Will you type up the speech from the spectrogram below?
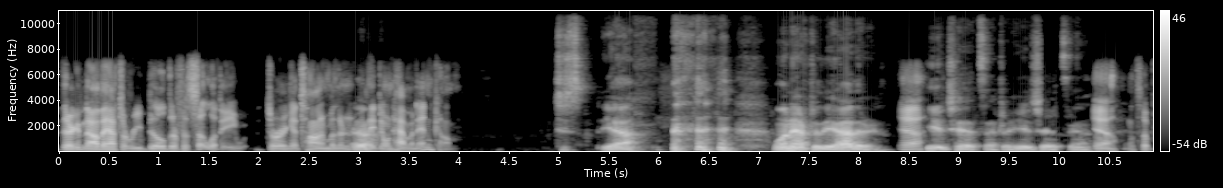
they're now they have to rebuild their facility during a time when they don't have an income. Just yeah. One after the other. Yeah, Huge hits after huge hits. Yeah. yeah. Let's hope.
